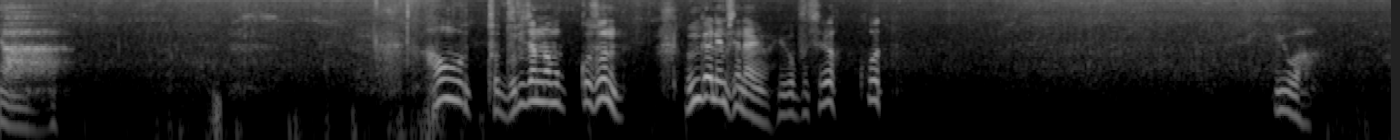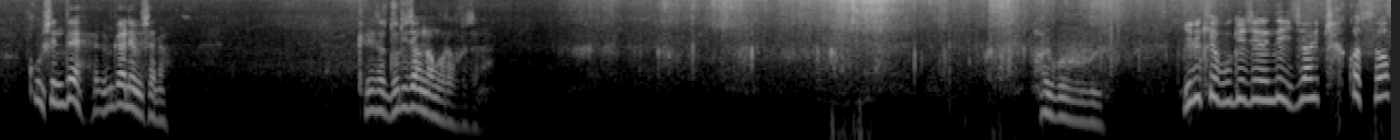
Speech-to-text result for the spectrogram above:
야 아우, 저 누리장나무 꽃은 은가 냄새 나요. 이거 보세요. 꽃. 이거 봐. 꽃인데 은가 냄새 나. 그래서 누리장나무라고 그러잖아. 아이고, 이렇게 무겨지는데 이제 안이 착 껐어?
